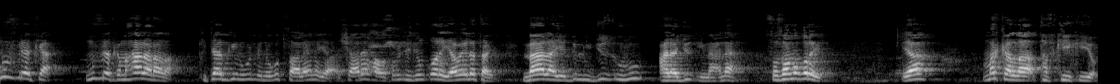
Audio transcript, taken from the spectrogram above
mufradka mufradka maxaa la dhahdaa kitaabkiinu wuxuu inoogu tusaaleynaya shaarixa hoose wuxuu idin qoraya bay la tahay. Maa laa yadullu juz'uhu calaa juz'i macnaha soo saama qorayo ya? Marka la tafkiikiyo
